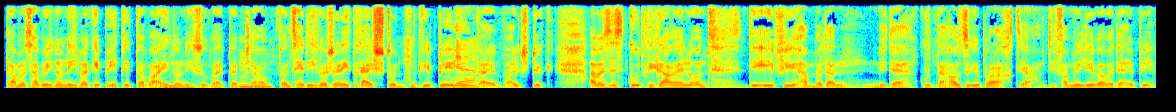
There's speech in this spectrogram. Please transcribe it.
Damals habe ich noch nicht mal gebetet, da war ich noch nicht so weit beim mhm. Glauben. Sonst hätte ich wahrscheinlich drei Stunden gebetet ja. da im Waldstück. Aber es ist gut gegangen und die Efi haben wir dann wieder gut nach Hause gebracht. Ja, und die Familie war wieder happy.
